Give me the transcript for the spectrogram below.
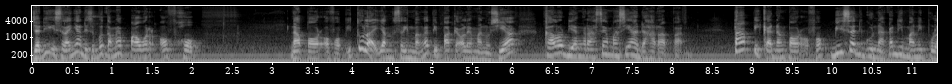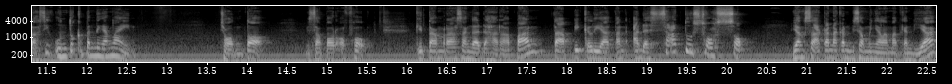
Jadi istilahnya disebut namanya power of hope. Nah, power of hope itulah yang sering banget dipakai oleh manusia kalau dia ngerasa masih ada harapan. Tapi kadang power of hope bisa digunakan dimanipulasi untuk kepentingan lain. Contoh, misal power of hope. Kita merasa nggak ada harapan, tapi kelihatan ada satu sosok yang seakan-akan bisa menyelamatkan dia,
